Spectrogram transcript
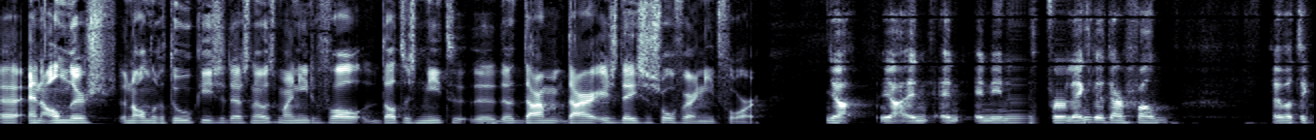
Uh, en anders een andere tool kiezen desnoods. Maar in ieder geval, dat is niet, uh, daar, daar is deze software niet voor. Ja, ja en, en, en in het verlengde daarvan, en wat, ik,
